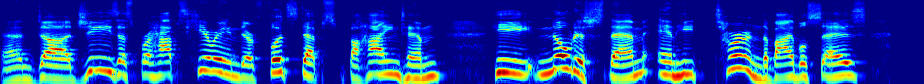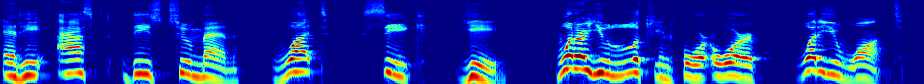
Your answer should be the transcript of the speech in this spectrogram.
And uh, Jesus, perhaps hearing their footsteps behind him, he noticed them and he turned, the Bible says, and he asked these two men, What seek ye? What are you looking for? Or what do you want?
